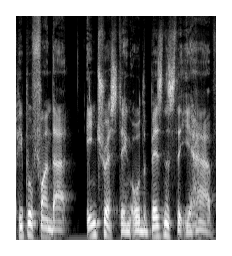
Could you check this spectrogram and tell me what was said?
People find that interesting, or the business that you have.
